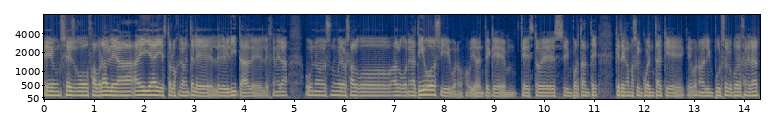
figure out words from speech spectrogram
eh, un sesgo favorable a, ella y esto lógicamente le, debilita, le, genera unos números algo, algo negativos y bueno, obviamente que, que esto es importante que tengamos en cuenta que, que, bueno, el impulso que puede generar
